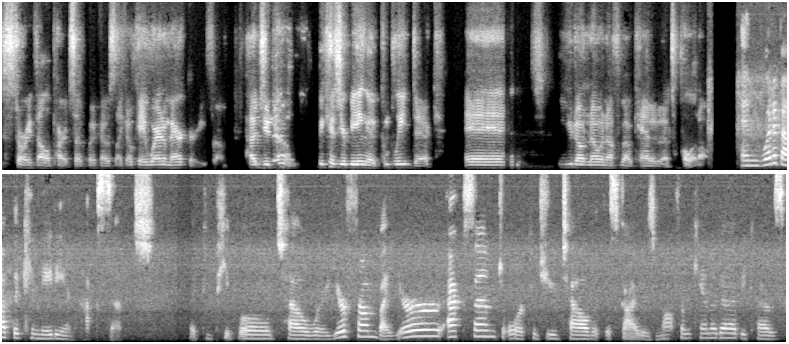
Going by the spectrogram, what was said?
story fell apart so quick. I was like, okay, where in America are you from? How'd you know? Because you're being a complete dick and you don't know enough about Canada to pull it off. And what about the Canadian accent? Like, could people tell where you're from by your accent, or could you tell that this guy was not from Canada because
